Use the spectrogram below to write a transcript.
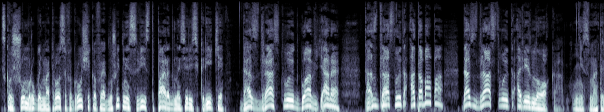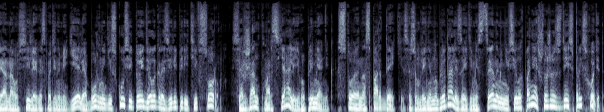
Сквозь шум ругань матросов и грузчиков и оглушительный свист пара доносились крики «Да здравствует Гуавьяра! Да здравствует Атабапа! Да здравствует Оренока!» Несмотря на усилия господина Мигеля, бурные дискуссии то и дело грозили перейти в ссору. Сержант Марсиали, его племянник, стоя на спардеке, с изумлением наблюдали за этими сценами, не в силах понять, что же здесь происходит.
